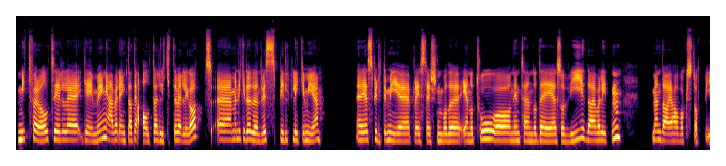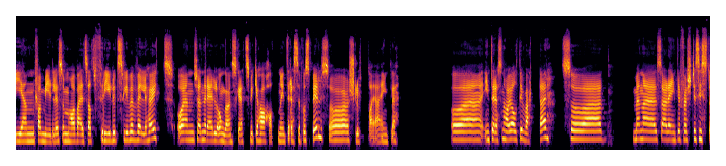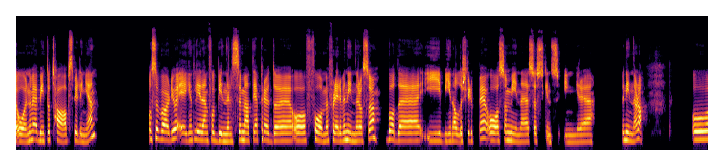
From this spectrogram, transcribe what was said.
Mitt forhold til eh, gaming er vel egentlig at jeg alltid har likt det veldig godt, eh, men ikke nødvendigvis spilt like mye. Eh, jeg spilte mye PlayStation både 1 og 2 og Nintendo DS og Wii da jeg var liten, men da jeg har vokst opp i en familie som har verdsatt friluftslivet veldig høyt, og en generell omgangskrets som ikke har hatt noe interesse for spill, så slutta jeg egentlig. Og uh, interessen har jo alltid vært der, så uh, Men uh, så er det egentlig først de siste årene vi har begynt å ta opp spilling igjen. Og så var det jo egentlig i den forbindelse med at jeg prøvde å få med flere venninner også. Både i min aldersgruppe og også mine søskens yngre venninner, da. Og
